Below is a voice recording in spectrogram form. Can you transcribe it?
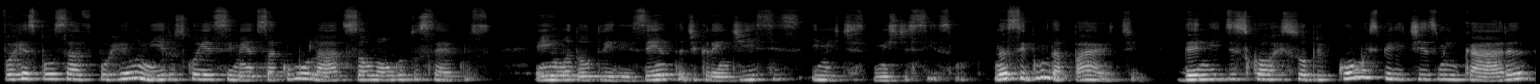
foi responsável por reunir os conhecimentos acumulados ao longo dos séculos em uma doutrina isenta de crendices e misticismo. Na segunda parte, Denis discorre sobre como o Espiritismo encara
